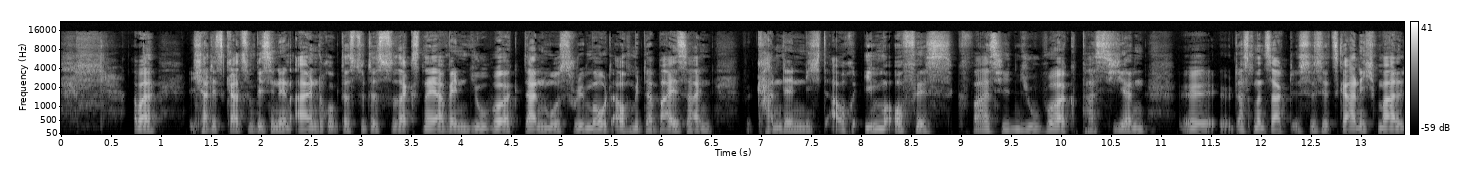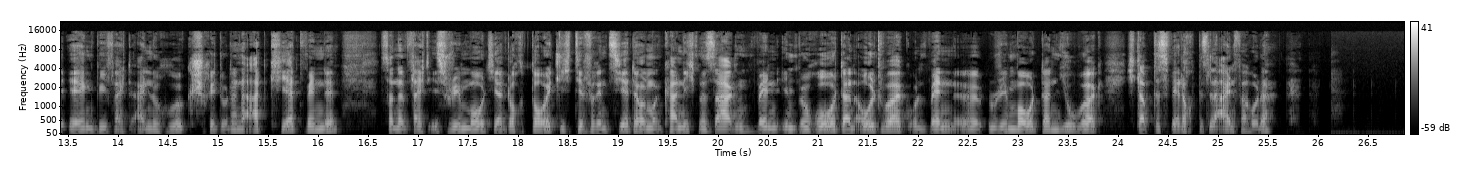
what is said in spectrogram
Aber ich hatte jetzt gerade so ein bisschen den Eindruck, dass du das so sagst, naja, wenn New Work, dann muss Remote auch mit dabei sein. Kann denn nicht auch im Office quasi New Work passieren, äh, dass man sagt, ist es jetzt gar nicht mal irgendwie vielleicht ein Rückschritt oder eine Art Kehrtwende, sondern vielleicht ist Remote ja doch deutlich differenzierter und man kann nicht nur sagen, wenn im Büro, dann Old Work und wenn äh, Remote, dann New Work. Ich glaube, das wäre doch ein bisschen einfach, oder?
